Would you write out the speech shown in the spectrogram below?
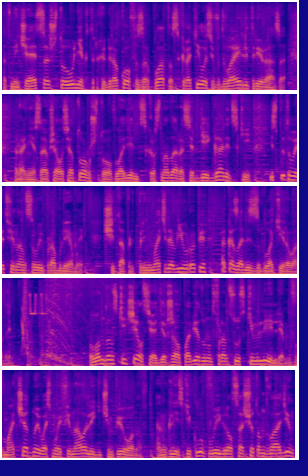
Отмечается, что у некоторых игроков зарплата сократилась в два или три раза. Ранее сообщалось о том, что владелец Краснодара Сергей Галицкий испытывает финансовые проблемы. Счета предпринимателя в Европе оказались заблокированы. Лондонский Челси одержал победу над французским Лиллем в матче 1-8 финала Лиги чемпионов. Английский клуб выиграл со счетом 2-1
